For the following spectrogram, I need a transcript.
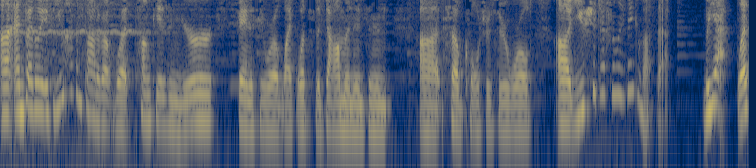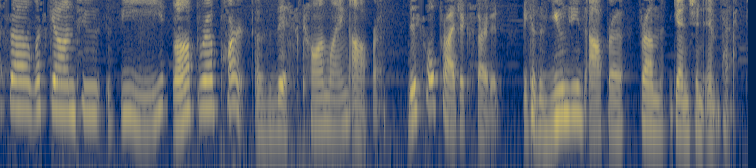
Uh, and by the way, if you haven't thought about what punk is in your fantasy world, like what's the dominant in, uh, subcultures of your world, uh, you should definitely think about that. But yeah, let's uh, let's get on to the opera part of this Conlang opera. This whole project started because of Yunjin's opera from Genshin Impact.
